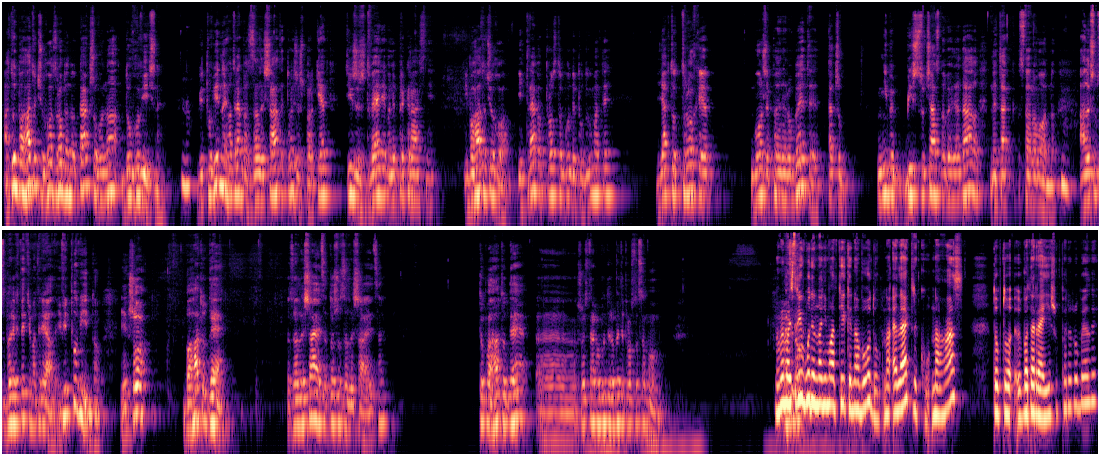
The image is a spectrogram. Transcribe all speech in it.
А тут багато чого зроблено так, що воно довговічне. Ну. Відповідно, його треба залишати, той же ж паркет, ті же ж двері, вони прекрасні. І багато чого. І треба просто буде подумати, як тут трохи може переробити, так, щоб ніби більш сучасно виглядало, не так старомодно, але щоб зберегти ті матеріали. І відповідно, якщо багато де залишається те, що залишається, то багато де е, щось треба буде робити просто самому. Ну, ми майстрів ну- будемо нанімати тільки на воду, на електрику, на газ, тобто батареї, щоб переробили,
